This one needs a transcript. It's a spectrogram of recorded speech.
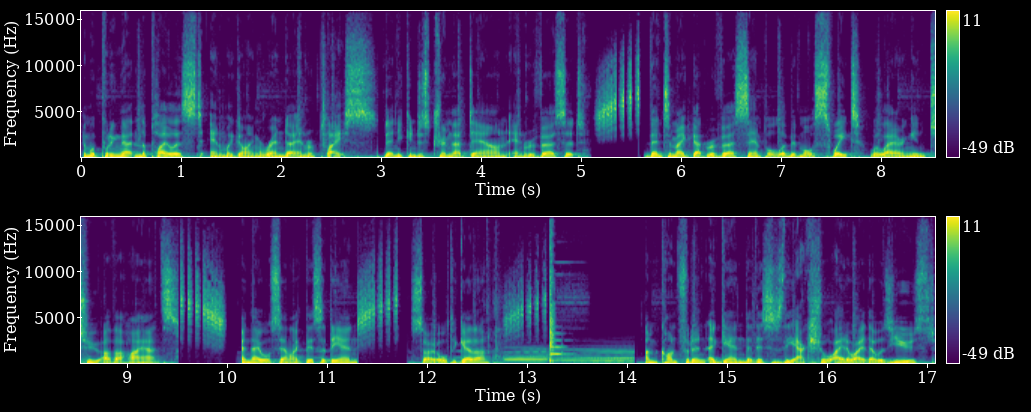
And we're putting that in the playlist and we're going render and replace. Then you can just trim that down and reverse it. Then to make that reverse sample a bit more sweet, we're layering in two other hi-hats and they will sound like this at the end. So all together. I'm confident again that this is the actual 808 that was used.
